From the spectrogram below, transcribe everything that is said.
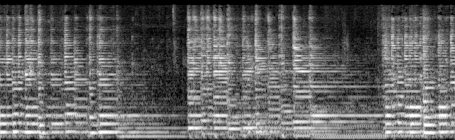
Thank you.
